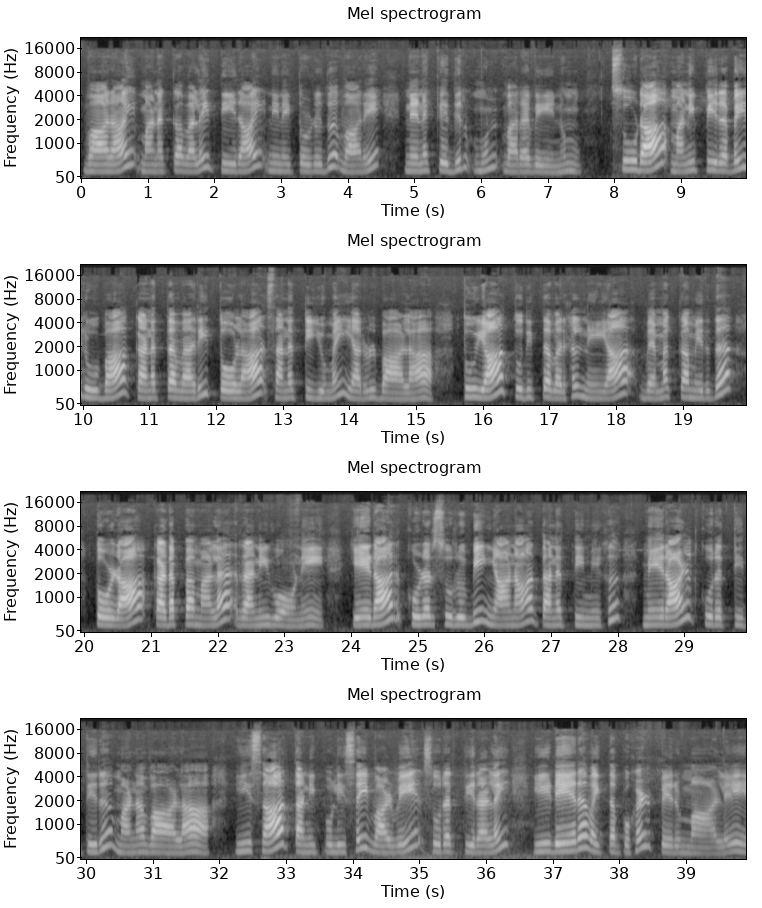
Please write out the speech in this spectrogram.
வாராய் மணக்கவலை தீராய் நினைத்தொழுது வாரே நெனக்கெதிர் முன் வரவேணும். சூடா மணிப்பிரபை ரூபா கனத்தவரி தோளா சனத்தியுமை அருள்பாலா தூயா துதித்தவர்கள் நேயா வெமக்கமிர்த தோழா கடப்பமல ரணிவோனே. ஏடார் குழற் சுருபி ஞானா தனத்திமிகு மேராள் குரத்தி திரு மணவாளா. ஈசா தனிப்புலிசை வாழ்வே சுரத்திரளை ஈடேற வைத்த புகழ் பெருமாளே.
